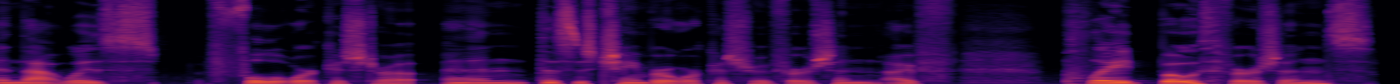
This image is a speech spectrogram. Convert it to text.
And that was full orchestra. And this is chamber orchestra version. I've played both versions.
